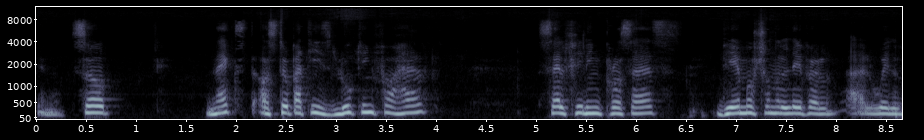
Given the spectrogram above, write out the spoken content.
know. So next, osteopathy is looking for health, self-healing process. The emotional level I will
